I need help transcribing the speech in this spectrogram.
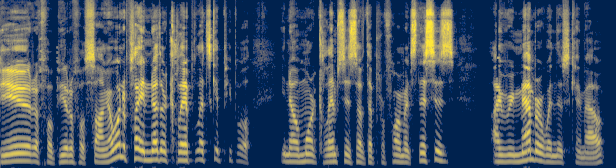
Beautiful, beautiful song. I want to play another clip. Let's give people, you know, more glimpses of the performance. This is, I remember when this came out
